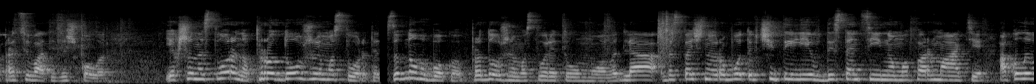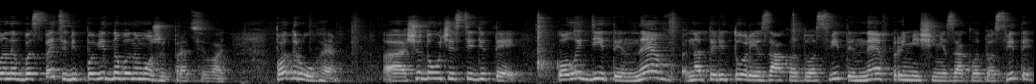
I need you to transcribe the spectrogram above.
працювати зі школою. Якщо не створено, продовжуємо створити. З одного боку, продовжуємо створити умови для безпечної роботи вчителів в дистанційному форматі. А коли вони в безпеці, відповідно вони можуть працювати. По-друге, е, щодо участі дітей, коли діти не в, на території закладу освіти, не в приміщенні закладу освіти,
